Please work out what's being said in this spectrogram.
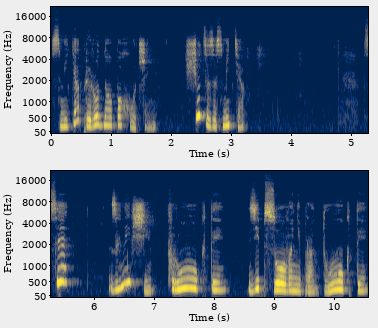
Сміття природного походження. Що це за сміття? Це згнивші фрукти, зіпсовані продукти.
